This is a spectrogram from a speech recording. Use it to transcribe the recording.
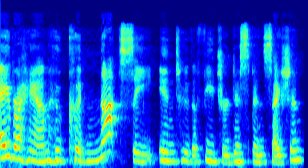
Abraham, who could not see into the future dispensation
